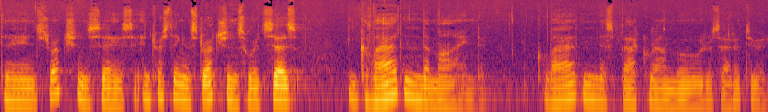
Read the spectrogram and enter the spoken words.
the instructions says interesting instructions where it says, gladden the mind, gladden this background mood or this attitude.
